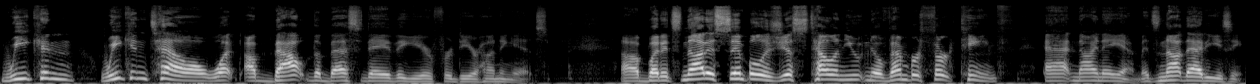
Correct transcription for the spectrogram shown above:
We can we can tell what about the best day of the year for deer hunting is. Uh, but it's not as simple as just telling you November 13th at 9 a.m. It's not that easy.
